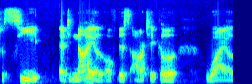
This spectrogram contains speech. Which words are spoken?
to see a denial of this article while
